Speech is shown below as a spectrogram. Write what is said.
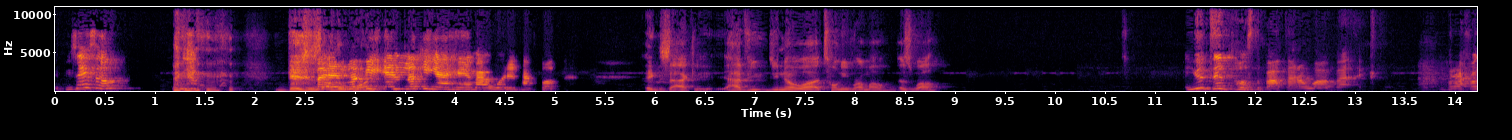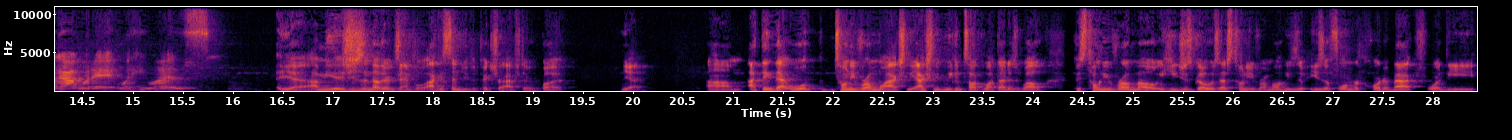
if you say so. There's this But other in one. in looking at him, I wouldn't have thought Exactly. Have you do you know uh, Tony Romo as well? You did post about that a while back, but I forgot what it what he was. Yeah, I mean it's just another example. I can send you the picture after, but yeah. Um, I think that well, Tony Romo actually, actually, we can talk about that as well because Tony Romo, he just goes as Tony Romo. He's a, he's a former quarterback for the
